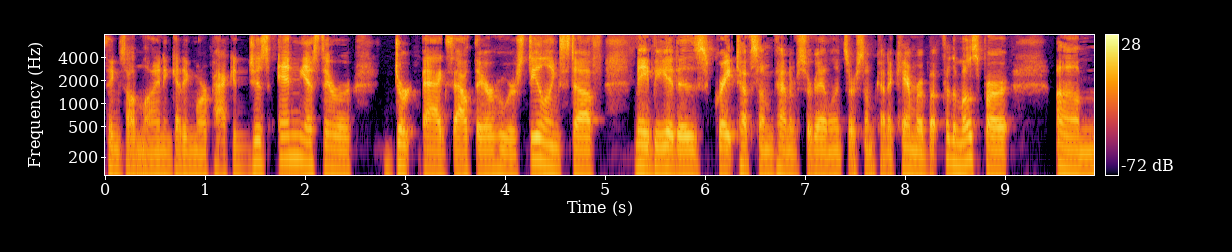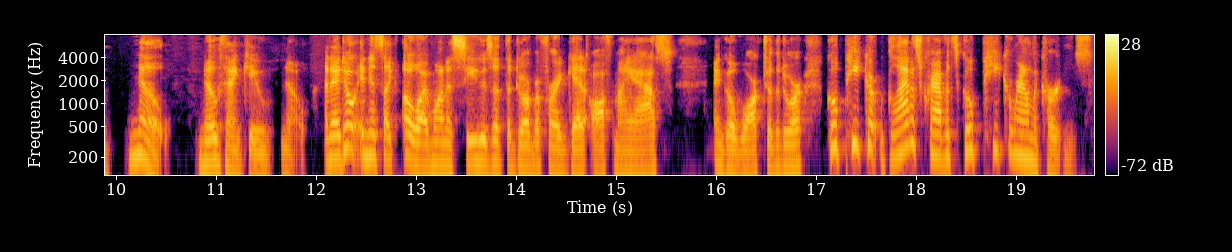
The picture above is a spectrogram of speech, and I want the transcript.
things online and getting more packages. And yes, there are dirt bags out there who are stealing stuff. Maybe it is great to have some kind of surveillance or some kind of camera, but for the most part, um, no, no, thank you, no. And I don't. And it's like, oh, I want to see who's at the door before I get off my ass and go walk to the door. Go peek. Gladys Kravitz, go peek around the curtains.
